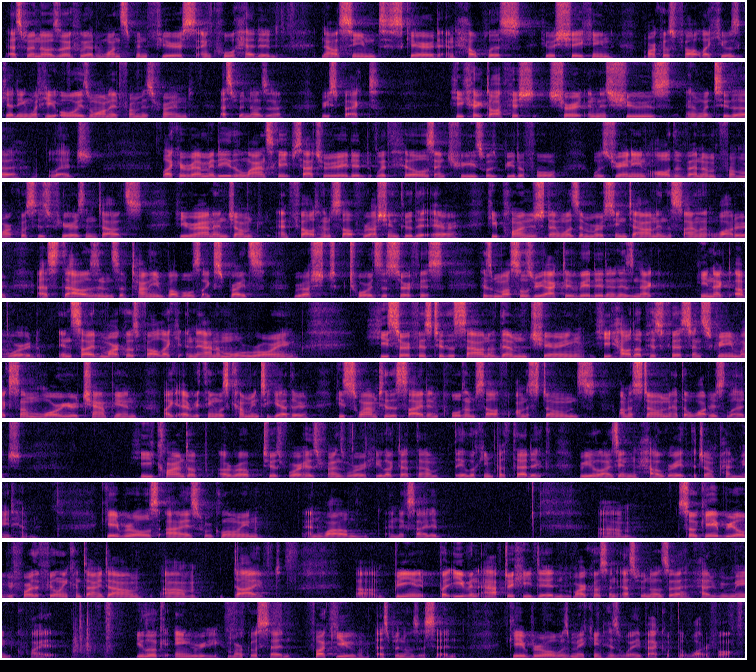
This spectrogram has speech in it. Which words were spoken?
Espinosa, who had once been fierce and cool headed, now seemed scared and helpless. He was shaking. Marcos felt like he was getting what he always wanted from his friend, Espinoza respect. He kicked off his shirt and his shoes and went to the ledge. Like a remedy, the landscape saturated with hills and trees was beautiful, was draining all the venom from Marcos's fears and doubts. He ran and jumped and felt himself rushing through the air. He plunged and was immersing down in the silent water as thousands of tiny bubbles like sprites rushed towards the surface. His muscles reactivated and his neck he necked upward. Inside Marcos felt like an animal roaring. He surfaced to the sound of them cheering. He held up his fist and screamed like some warrior champion, like everything was coming together. He swam to the side and pulled himself on a stones on a stone at the water's ledge. He climbed up a rope to where his friends were. He looked at them, they looking pathetic, realizing how great the jump had made him. Gabriel's eyes were glowing and wild and excited. Um, so Gabriel, before the feeling could die down, um, dived. Um, being, but even after he did, Marcos and Espinoza had remained quiet. You look angry, Marcos said. Fuck you, Espinoza said. Gabriel was making his way back up the waterfall.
